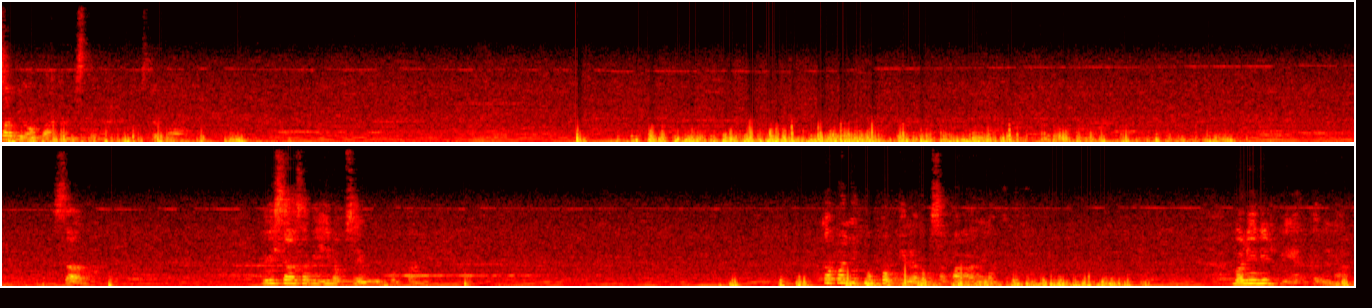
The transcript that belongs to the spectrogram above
sabi ng bata, Mr. Mr. Ba. Sarah, may sasabihin ako sa iyo importante. Kapalit mong pagtira mo sa paaralan ito, maninilbihan ka na lang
